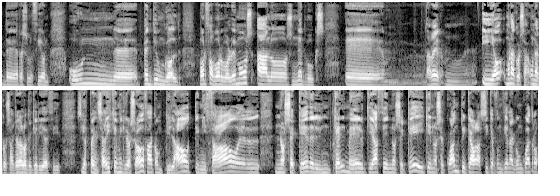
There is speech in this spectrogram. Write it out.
de resolución, un eh, Pentium Gold. Por favor, volvemos a los netbooks. Eh, a ver, mm, y una cosa, una cosa, que era lo que quería decir. Si os pensáis que Microsoft ha compilado, optimizado el no sé qué del Kelmer que hace no sé qué y que no sé cuánto y que ahora sí que funciona con 4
